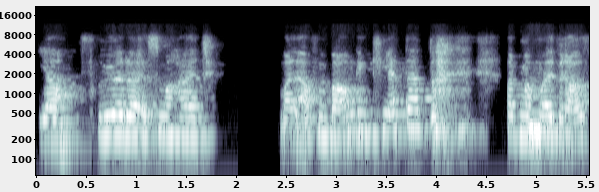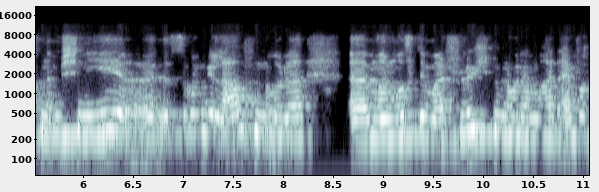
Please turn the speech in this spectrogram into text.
ja, früher, da ist man halt mal auf den Baum geklettert, hat man mal draußen im Schnee äh, ist rumgelaufen oder äh, man musste mal flüchten oder man hat einfach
